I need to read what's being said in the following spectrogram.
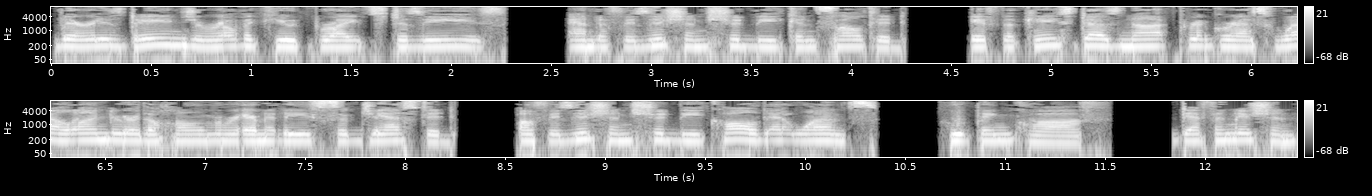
there is danger of acute Bright's disease. and a physician should be consulted. If the case does not progress well under the home remedies suggested, a physician should be called at once. Whooping cough. Definition.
